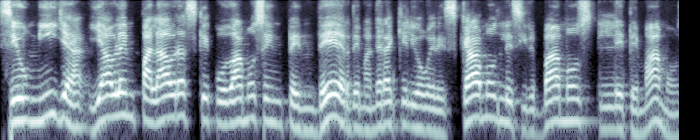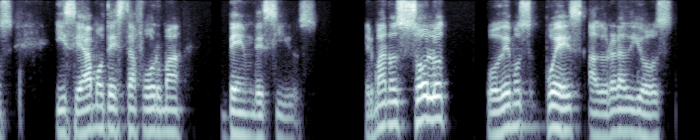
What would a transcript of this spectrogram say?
se humilla y habla en palabras que podamos entender de manera que le obedezcamos, le sirvamos, le temamos y seamos de esta forma bendecidos. Hermanos, solo podemos pues adorar a Dios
